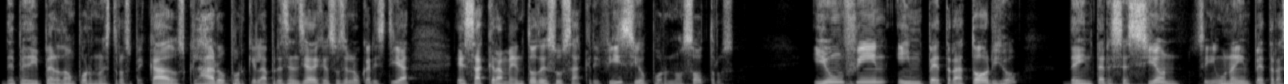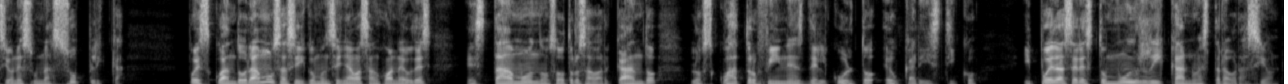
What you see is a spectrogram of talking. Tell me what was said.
de pedir perdón por nuestros pecados, claro, porque la presencia de Jesús en la Eucaristía es sacramento de su sacrificio por nosotros, y un fin impetratorio, de intercesión. ¿sí? Una impetración es una súplica. Pues cuando oramos así, como enseñaba San Juan Eudes, estamos nosotros abarcando los cuatro fines del culto eucarístico. Y puede hacer esto muy rica nuestra oración.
